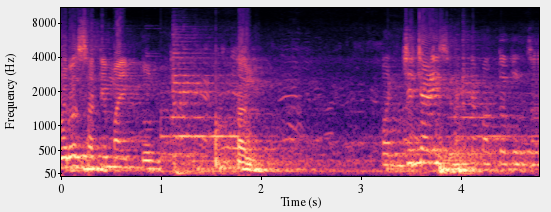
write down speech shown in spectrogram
कोरससाठी माईक दोन. हॅलो. पंचेचाळीस मिनिटं फक्त तुमचं.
